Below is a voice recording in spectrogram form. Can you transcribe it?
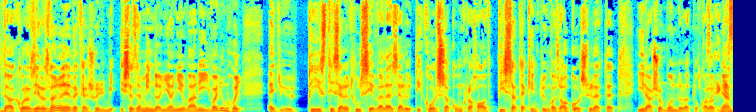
De akkor azért az nagyon érdekes, hogy és ezzel mindannyian nyilván így vagyunk, hogy egy ö, 10-15-20 évvel ezelőtti korszakunkra, ha visszatekintünk az akkor született írások, gondolatok alapján,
